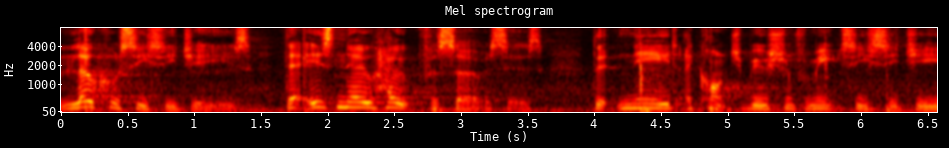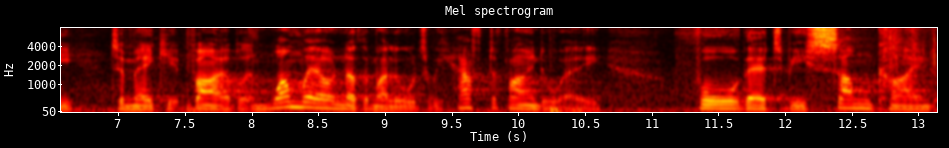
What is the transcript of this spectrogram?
local CCGs, there is no hope for services that need a contribution from each CCG to make it viable. And one way or another, my lords, we have to find a way for there to be some kind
